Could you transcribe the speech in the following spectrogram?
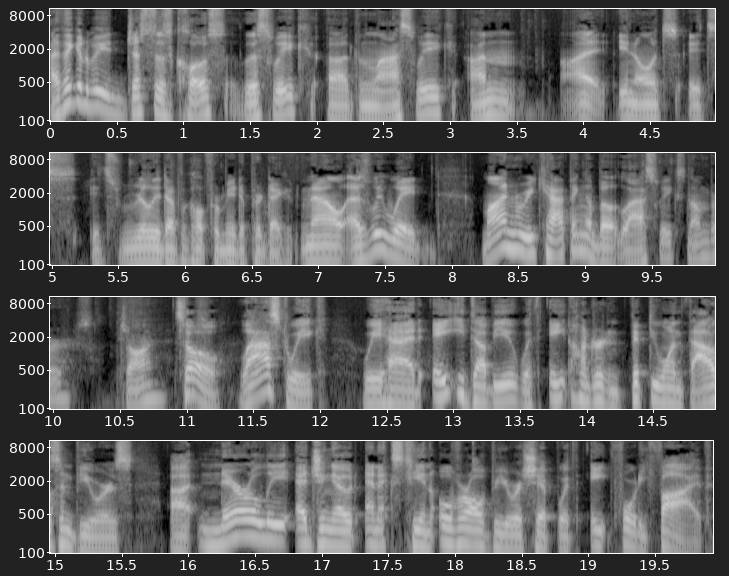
I think it'll be just as close this week uh, than last week. I'm, I, you know, it's it's it's really difficult for me to predict. Now, as we wait, mind recapping about last week's numbers, John? So last week we had AEW with 851,000 viewers, uh, narrowly edging out NXT in overall viewership with 845.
